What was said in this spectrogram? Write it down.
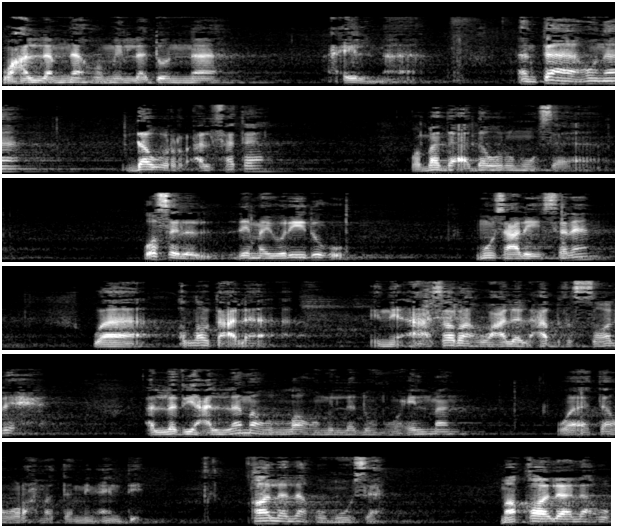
وعلمناه من لدنا علما. انتهى هنا دور الفتى وبدأ دور موسى. وصل لما يريده موسى عليه السلام والله تعالى إني أعثره على العبد الصالح الذي علمه الله من لدنه علما وآتاه رحمة من عنده. قال له موسى ما قال له؟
